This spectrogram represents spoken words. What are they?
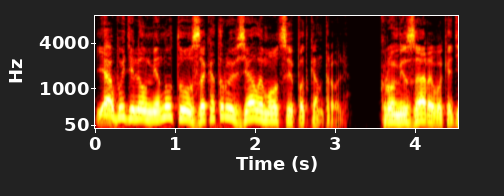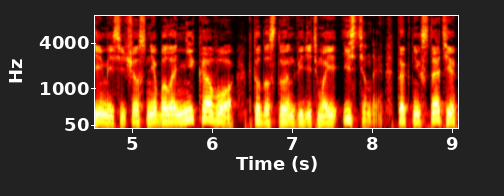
я выделил минуту, за которую взял эмоции под контроль. Кроме Зары в Академии сейчас не было никого, кто достоин видеть мои истины, так не кстати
